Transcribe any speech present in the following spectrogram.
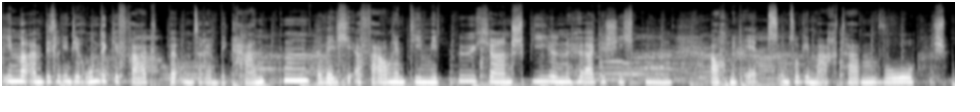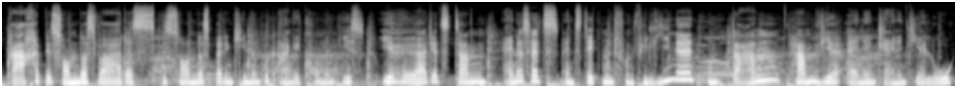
Ein bisschen in die Runde gefragt bei unseren Bekannten, welche Erfahrungen die mit Büchern, Spielen, Hörgeschichten, auch mit Apps und so gemacht haben, wo Sprache besonders war, dass besonders bei den Kindern gut angekommen ist. Ihr hört jetzt dann einerseits ein Statement von Philine und dann haben wir einen kleinen Dialog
